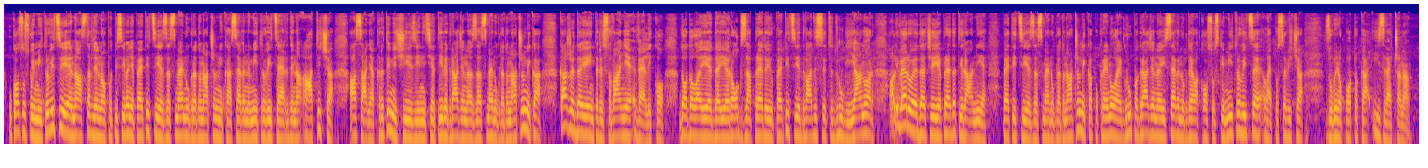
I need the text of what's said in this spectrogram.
U Kosovskoj Mitrovici je nastavljeno potpisivanje peticije za smenu gradonačelnika Severne Mitrovice Erdena Atića, a Sanja Krtinić iz inicijative građana za smenu gradonačelnika kaže da je interesovanje veliko. Dodala je da je rok za predaju peticije 22. januar, ali veruje da će je predati ranije. Peticije za smenu gradonačelnika pokrenula je grupa građana iz severnog dela Kosovske Mitrovice, Leposavića, Zubinog potoka i Zvečana.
